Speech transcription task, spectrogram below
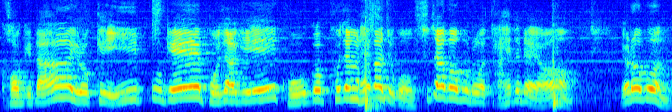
거기다 이렇게 이쁘게 보자기 고급 포장을 해가지고 수작업으로 다 해드려요. 여러분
